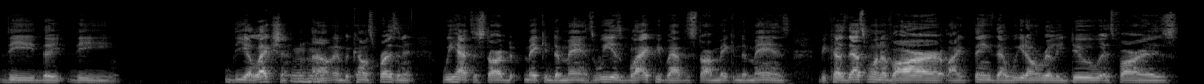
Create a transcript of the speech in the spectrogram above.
the the the the election um, and becomes president, we have to start making demands. We as black people have to start making demands because that's one of our like things that we don't really do as far as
